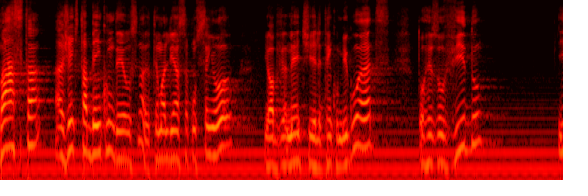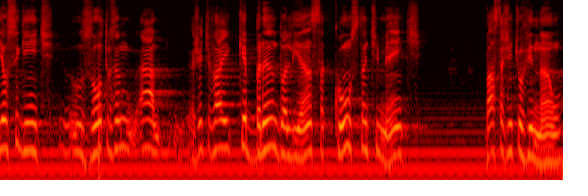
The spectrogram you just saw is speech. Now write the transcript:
Basta a gente estar tá bem com Deus. Não, eu tenho uma aliança com o Senhor, e obviamente Ele tem comigo antes, estou resolvido. E é o seguinte: os outros, eu, ah, a gente vai quebrando aliança constantemente. Basta a gente ouvir não.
